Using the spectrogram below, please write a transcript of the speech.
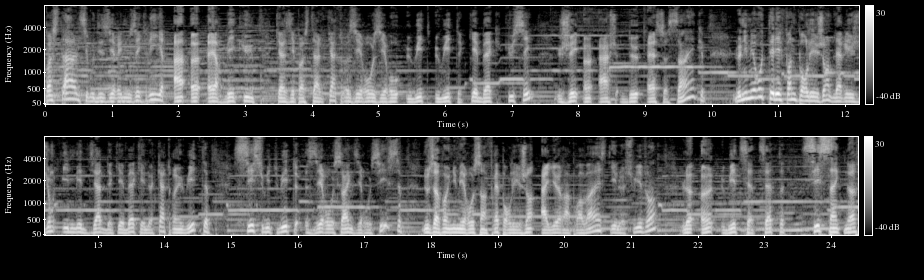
postale si vous désirez nous écrire AERBQ, casier postal 40088 Québec QC G1H2S5. Le numéro de téléphone pour les gens de la région immédiate de Québec est le 418 688 0506. Nous avons un numéro sans frais pour les gens ailleurs en province qui est le suivant, le 1 877 659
